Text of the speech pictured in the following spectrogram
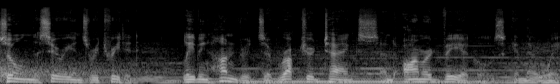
Soon the Syrians retreated, leaving hundreds of ruptured tanks and armored vehicles in their wake.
